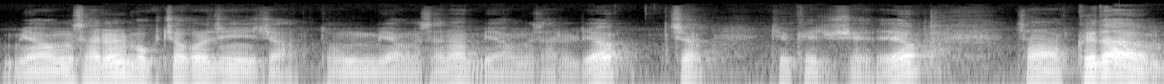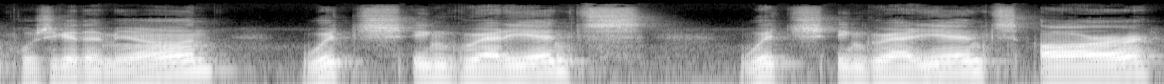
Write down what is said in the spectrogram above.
명사를 목적으로 지니죠. 동명사나 명사를요. 그렇죠? 기억해 주셔야 돼요. 자, 그 다음 보시게 되면 which ingredients which ingredients are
